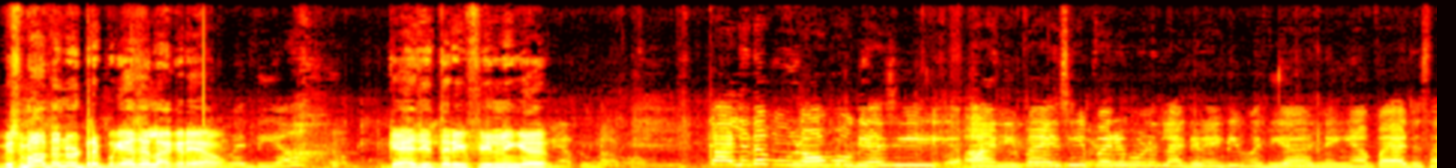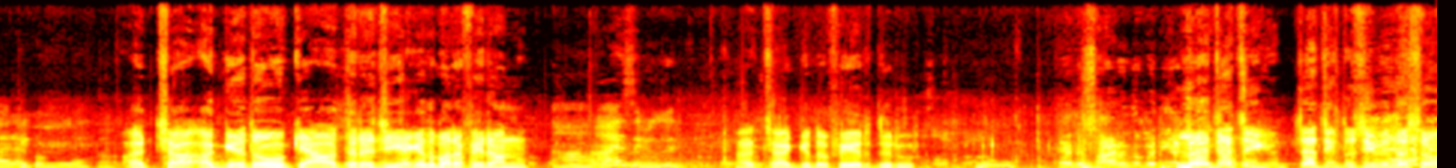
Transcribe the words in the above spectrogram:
ਵਿਸ਼ਮਾਦ ਤੈਨੂੰ ਟ੍ਰਿਪ ਕਿਹੋ ਜਿਹਾ ਲੱਗ ਰਿਹਾ? ਵਧੀਆ। ਕਿਹੋ ਜੀ ਤੇਰੀ ਫੀਲਿੰਗ ਹੈ? ਕੱਲ ਦਾ ਮੂਡ ਆਫ ਹੋ ਗਿਆ ਸੀ ਆ ਨਹੀਂ ਪਾਏ ਸੀ ਪਰ ਹੁਣ ਲੱਗ ਰਿਹਾ ਕਿ ਵਧੀਆ ਨਹੀਂ ਆ ਪਾਇਆ ਅੱਜ ਸਾਰਾ ਘੁੰਮ ਲੈ ਅੱਛਾ ਅੱਗੇ ਤੋਂ ਕਿਆ ਤੇਰਾ ਜੀ ਹੈਗਾ ਦੁਬਾਰਾ ਫੇਰ ਆਉਣ ਨੂੰ? ਹਾਂ ਹਾਂ ਜ਼ਰੂਰ। ਅੱਛਾ ਅੱਗੇ ਤੋਂ ਫੇਰ ਜ਼ਰੂਰ। ਕਹਿੰਦੇ ਸਾਰਿਆਂ ਤੋਂ ਵਧੀਆ ਲੋ ਚਾਚੀ ਚਾਚੀ ਤੁਸੀਂ ਵੀ ਦੱਸੋ।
